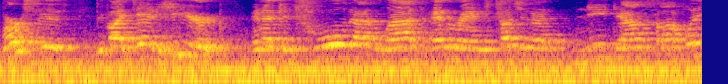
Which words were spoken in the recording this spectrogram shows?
versus if I get here and I control that last end range, touching that knee down softly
